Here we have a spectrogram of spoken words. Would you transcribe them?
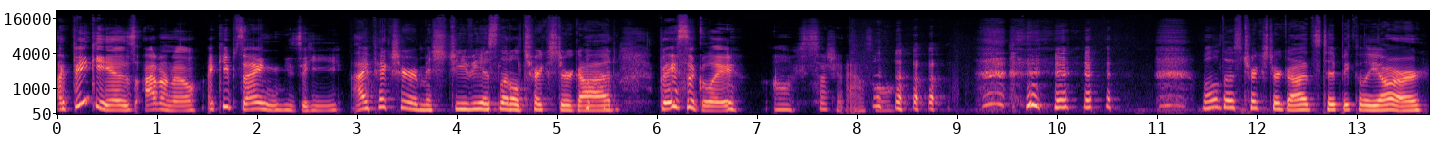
I think he is. I don't know. I keep saying he's a he. I picture a mischievous little trickster god. Basically. Oh, he's such an asshole. well, those trickster gods typically are.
